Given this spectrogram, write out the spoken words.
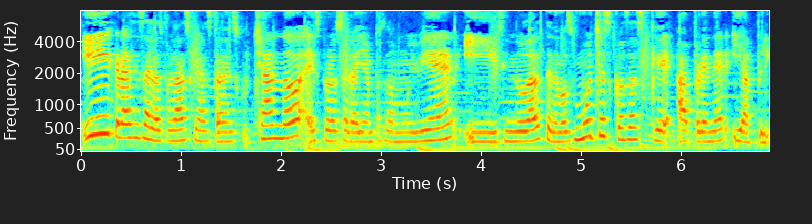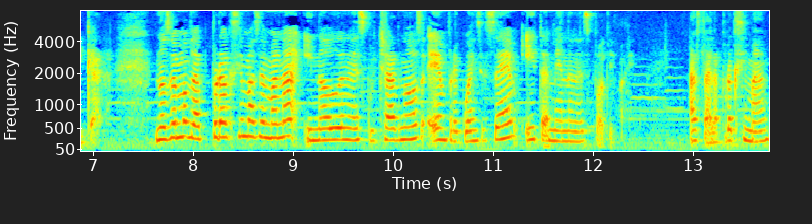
y gracias a las personas que nos están escuchando, espero se lo hayan pasado muy bien y sin duda tenemos muchas cosas que aprender y aplicar. Nos vemos la próxima semana y no duden en escucharnos en Frecuencia SEM y también en Spotify. Hasta la próxima.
